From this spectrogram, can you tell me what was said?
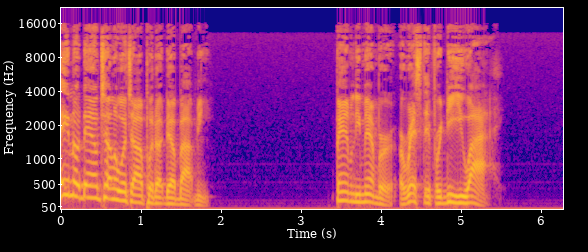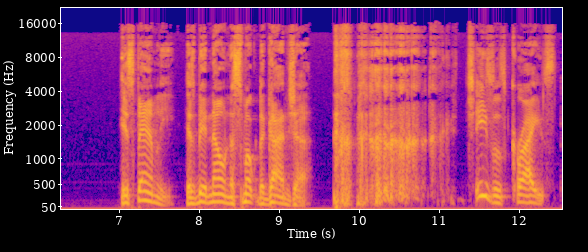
Ain't no damn telling what y'all put up there about me. Family member arrested for DUI. His family has been known to smoke the ganja. Jesus Christ.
